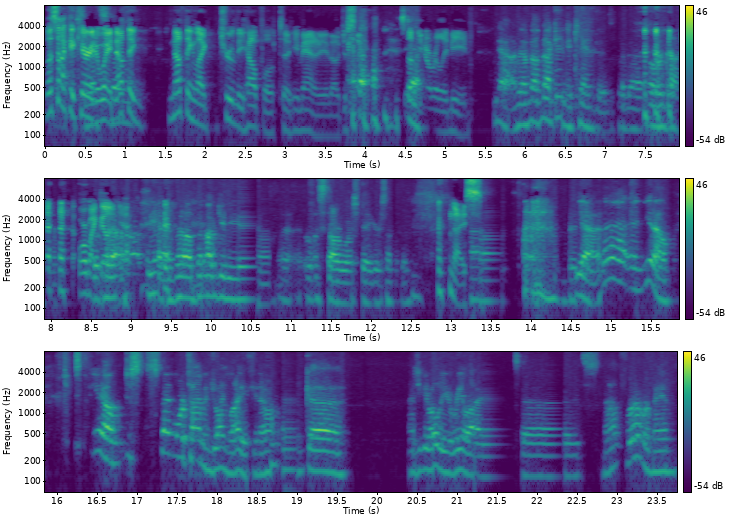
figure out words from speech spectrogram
Let's not get carried that's, away. Nothing, nothing like truly helpful to humanity though. Just like stuff Yeah. you don't really need, yeah, I mean, I'm not, I'm not giving you goods, but uh, or or my but, gun. but, uh, yeah, but, I'll, but I'll give you uh, a Star Wars fig or something. Nice. Uh, but yeah, and, uh, and you know, just, you know, just spend more time enjoying life. You know, like, uh, as you get older, you realize uh, it's not forever, man.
